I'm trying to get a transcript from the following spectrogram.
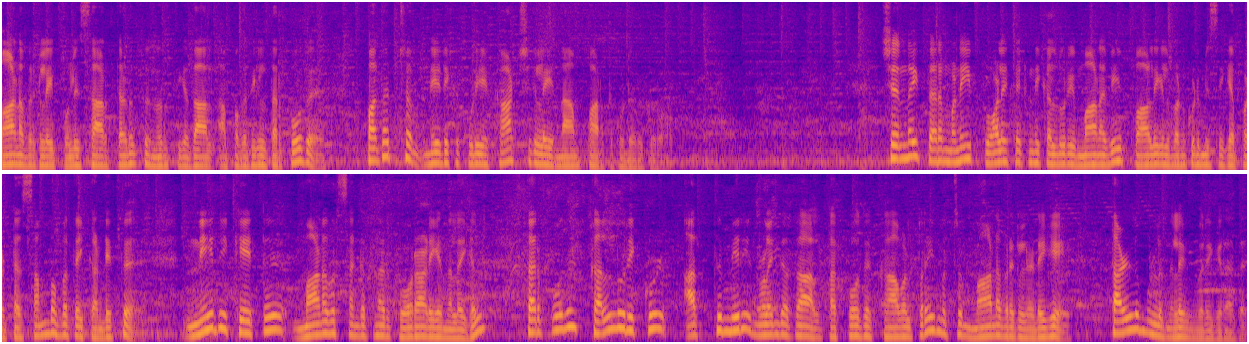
மாணவர்களை போலீசார் தடுத்து நிறுத்தியதால் அப்பகுதியில் தற்போது பதற்றம் நீடிக்கக்கூடிய காட்சிகளை நாம் பார்த்து கொண்டிருக்கிறோம். சென்னை தரமணி பாலிடெக்னிக் கல்லூரி மாணவி பாலியல் வன்கொடுமை செய்யப்பட்ட சம்பவத்தை கண்டித்து நீதி கேட்டு மாணவர் சங்கத்தினர் போராடிய நிலையில் தற்போது கல்லூரிக்குள் அத்துமீறி நுழைந்ததால் தற்போது காவல்துறை மற்றும் மாணவர்களிடையே தள்ளுமுள்ள நிலவி வருகிறது.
